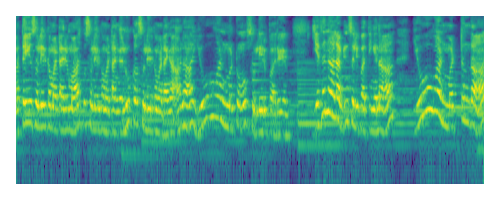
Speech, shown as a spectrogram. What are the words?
மத்தையும் சொல்லியிருக்க மாட்டாரு மார்க்கு சொல்லியிருக்க மாட்டாங்க லூக்கா சொல்லியிருக்க மாட்டாங்க. ஆனா யோவான் மட்டும் சொல்லியிருப்பாரு. எதனால அப்படின்னு சொல்லி பாத்தீங்கன்னா யோவான் மட்டும்தான்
